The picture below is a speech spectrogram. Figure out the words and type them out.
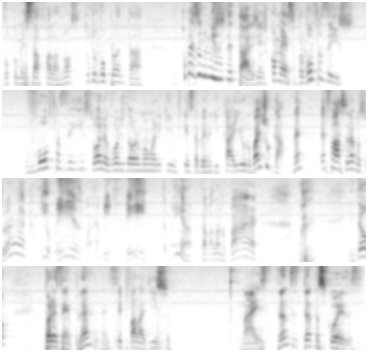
Vou começar a falar, nossa, tudo eu vou plantar. Começa no mesmo detalhe, gente. Começa, fala, vou fazer isso vou fazer isso. Olha, eu vou ajudar o irmão ali que fiquei sabendo que caiu. Não vai julgar, né? É fácil, né, pastor? Ah, caiu mesmo, é bem feito também, ó. Estava lá no bar. Então, por exemplo, né? A gente sempre fala disso. Mas tantas e tantas coisas.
